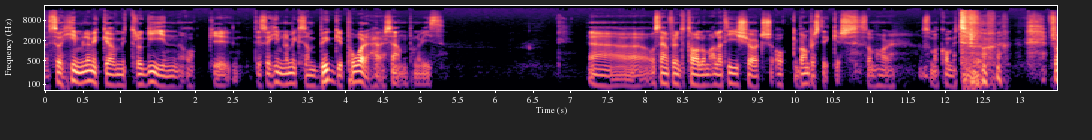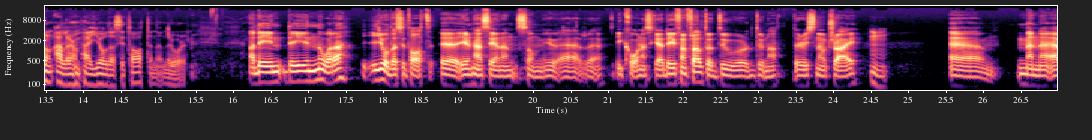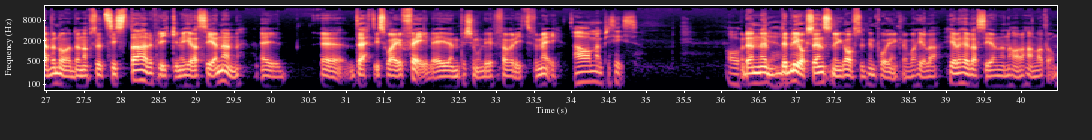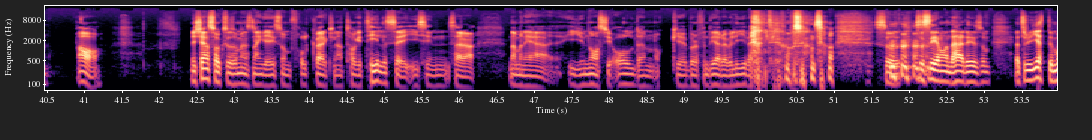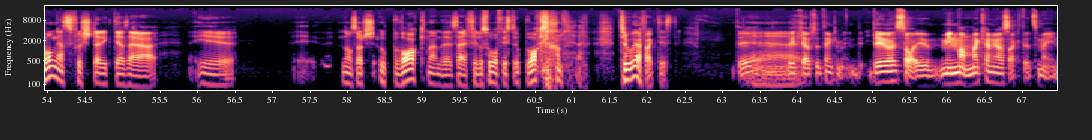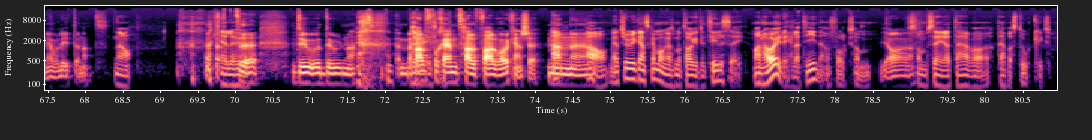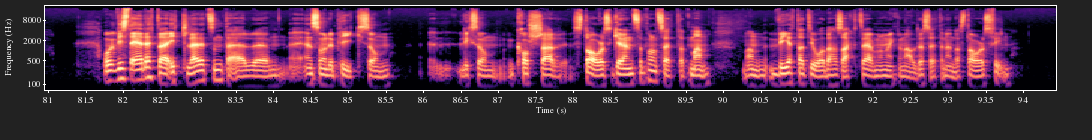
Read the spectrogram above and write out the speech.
så himla mycket av mytologin och eh, det är så himla mycket som bygger på det här sen på något vis. Eh, och sen för att inte tala om alla t-shirts och bumper stickers som har, som har kommit från, från alla de här Yoda-citaten under åren. Ja, det är, det är några Yoda-citat eh, i den här scenen som ju är eh, ikoniska. Det är framförallt då Do or Do Not, There is no try. Mm. Eh, men eh, även då den absolut sista repliken i hela scenen är ju eh, That is why you fail, är ju en personlig favorit för mig. Ja, men precis. Och den, eh, eh, det blir också en snygg avslutning på egentligen vad hela, hela, hela scenen har handlat om. Ja. Det känns också som en sån här grej som folk verkligen har tagit till sig i sin så här när man är i gymnasieåldern och börjar fundera över livet. och sen så, så, så ser man det här. Det är som, jag tror det är jättemångas första riktiga så här, eh, någon sorts uppvaknande, så här filosofiskt uppvaknande. Tror jag faktiskt. Det, det kan jag absolut tänka mig. Det sa ju, min mamma kan ju ha sagt det till mig när jag var liten att Ja. Eller hur? eh, do och not. halvt på skämt, halvt på allvar kanske. Men ja, eh, ja, men jag tror det är ganska många som har tagit det till sig. Man hör ju det hela tiden, folk som, ja. som säger att det här var, det här var stort liksom. Och visst är detta ytterligare ett sånt där, eh, en sån replik som eh, liksom korsar Star Wars-gränsen på något sätt. Att man, man vet att Yoda har sagt det även om man egentligen aldrig har sett en enda Star Wars-film.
